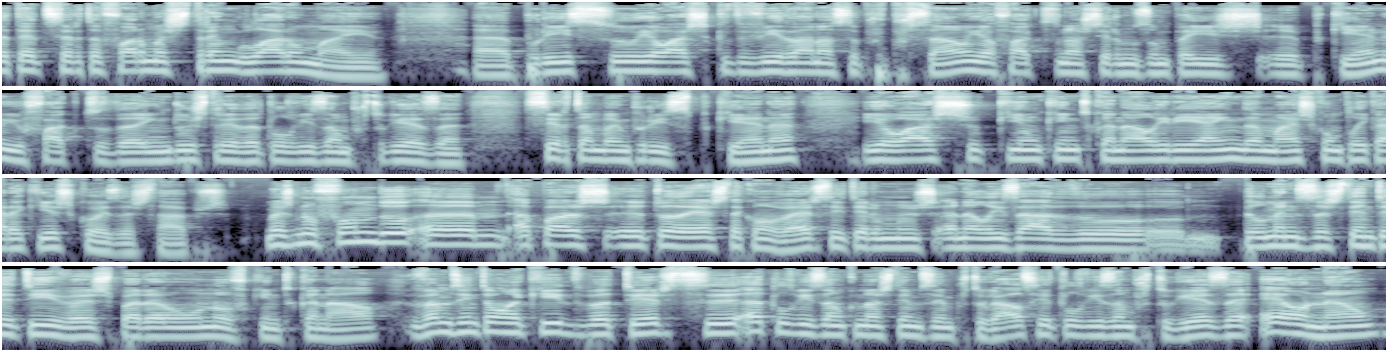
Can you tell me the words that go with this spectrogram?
até de certa forma estrangular o meio. Uh, por isso, eu acho que devido à nossa proporção e ao facto de nós sermos um país uh, pequeno e o facto da indústria da televisão portuguesa ser também por isso pequena, e eu acho que um quinto canal iria ainda mais complicar aqui as coisas, sabes? Mas no fundo, hum, após eh, toda esta conversa e termos analisado hum, pelo menos as tentativas para um novo quinto canal, vamos então aqui debater se a televisão que nós temos em Portugal, se a televisão portuguesa é ou não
